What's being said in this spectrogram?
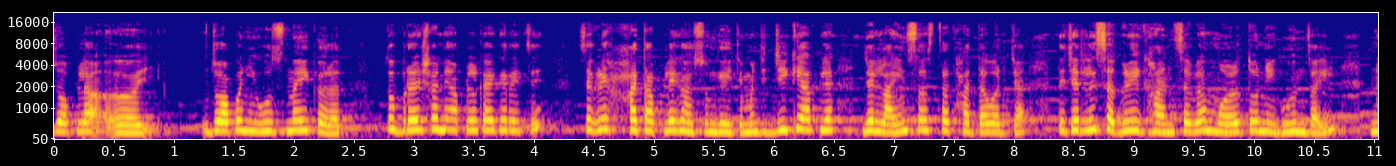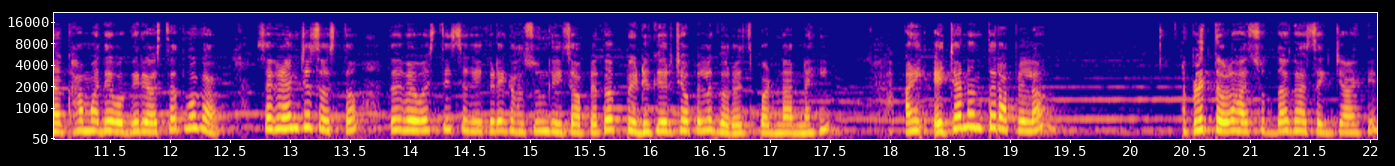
जो आपला जो आपण यूज नाही करत तो ब्रशाने आपल्याला काय करायचे सगळे हात आपले घासून घ्यायचे. म्हणजे जी की आपल्या ज्या लाईन्स असतात हातावरच्या त्याच्यातली सगळी घाण सगळा मळ तो निघून जाईल. नखामध्ये वगैरे असतात बघा सगळ्यांचंच असतं. तर व्यवस्थित सगळीकडे घासून घ्यायचं. आपल्याला पेडिक्युअरची आपल्याला गरज पडणार नाही. आणि याच्यानंतर आपल्याला आपले तळहातसुद्धा घासायचे आहेत.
